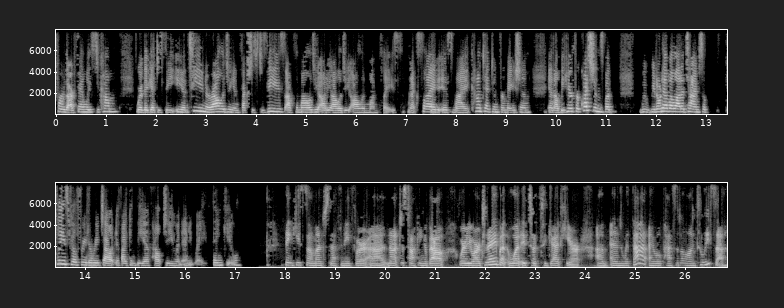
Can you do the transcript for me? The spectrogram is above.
for our families to come, where they get to see ENT, neurology, infectious disease, ophthalmology, audiology, all in one place. Next slide is my contact information, and I'll be here for questions, but we, we don't have a lot of time, so please feel free to reach out if I can be of help to you in any way. Thank you. Thank you so much, Stephanie, for uh, not just talking about where you are today, but what it took to get here. Um, and with that, I will pass it along to Lisa.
